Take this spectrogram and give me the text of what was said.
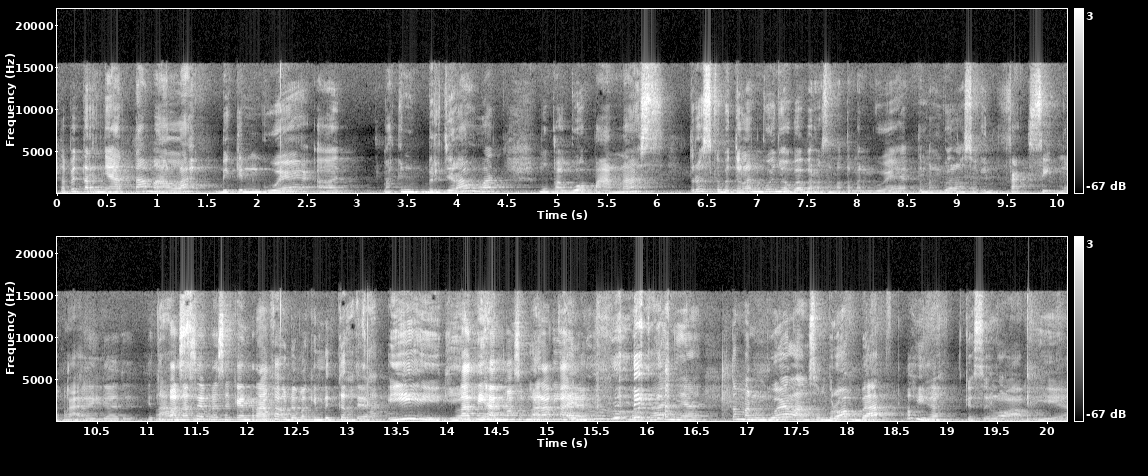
tapi ternyata malah bikin gue eh, makin berjerawat muka gue panas terus kebetulan gue nyoba bareng sama teman gue teman gue langsung infeksi Oh my mukanya god, itu Langsung. panasnya berasa kayak neraka udah makin deket ya. Maka- ih gila. Latihan masuk neraka Latihan ya? dulu, makanya teman gue langsung berobat Oh iya, ke Siloam iya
